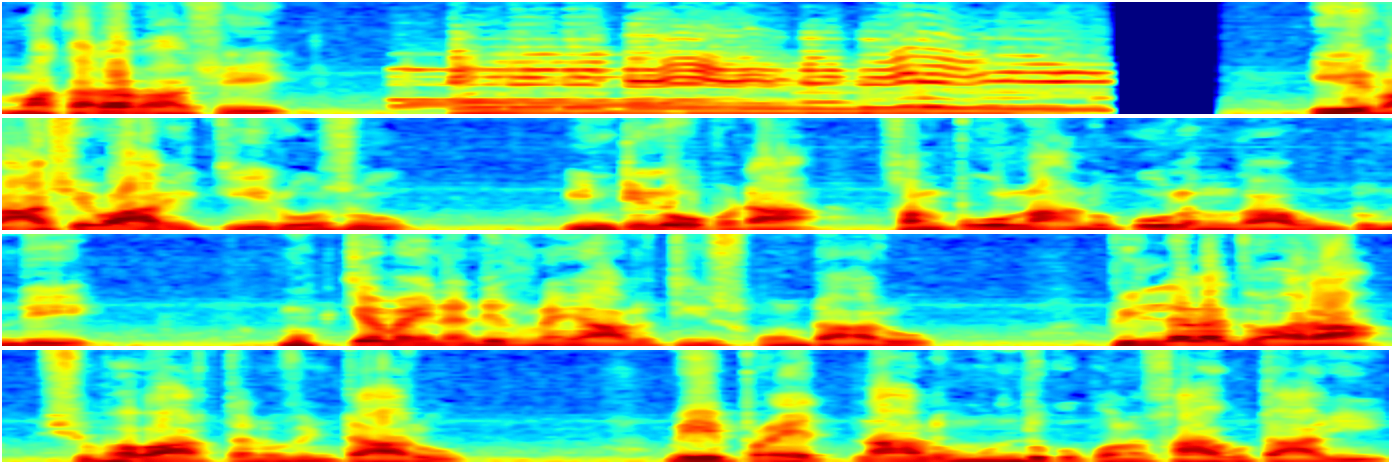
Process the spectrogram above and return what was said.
మకర రాశి. ఈ రాశి వారికి రోజు ఇంటి లోపల సంపూర్ణ అనుకూలంగా ఉంటుంది. ముఖ్యమైన నిర్ణయాలు తీసుకుంటారు. పిల్లల ద్వారా శుభవార్తను వింటారు. మీ ప్రయత్నాలు ముందుకు కొనసాగుతాయి.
